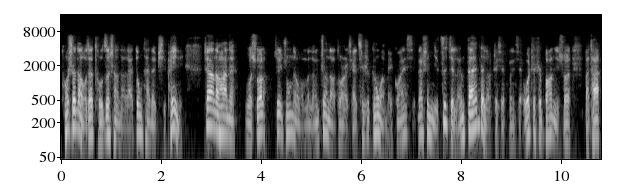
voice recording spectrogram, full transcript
同时呢我在投资上呢来动态的匹配你，这样的话呢，我说了，最终呢我们能挣到多少钱，其实跟我没关系，但是你自己能担得了这些风险，我只是帮你说把它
